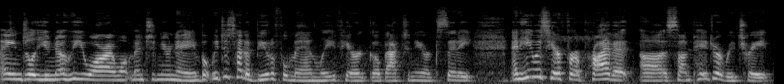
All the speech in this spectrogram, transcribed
Angel. You know who you are. I won't mention your name, but we just had a beautiful man leave here, go back to New York City, and he was here for a private uh, San Pedro retreat.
